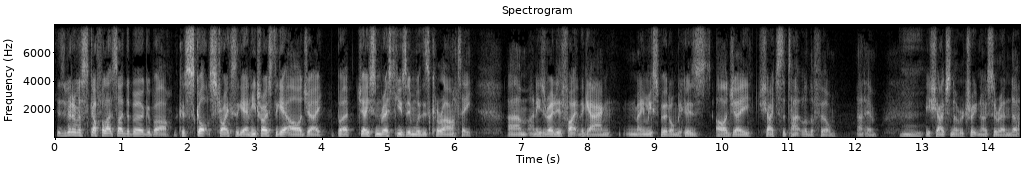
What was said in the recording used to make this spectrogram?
There's a bit of a scuffle outside the burger bar because Scott strikes again. He tries to get RJ, but Jason rescues him with his karate. Um, and he's ready to fight the gang, mainly spurred on because RJ shouts the title of the film at him. He shouts, No retreat, no surrender.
